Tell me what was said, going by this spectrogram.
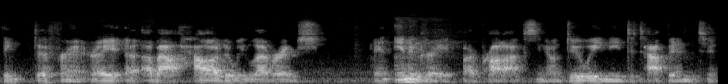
think different, right? About how do we leverage and integrate our products? You know, do we need to tap into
